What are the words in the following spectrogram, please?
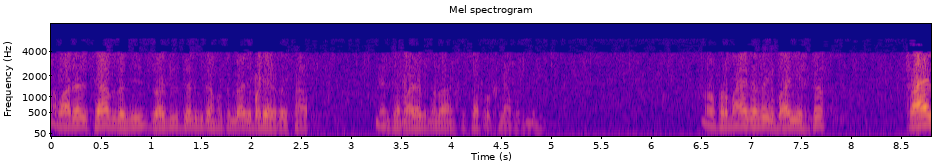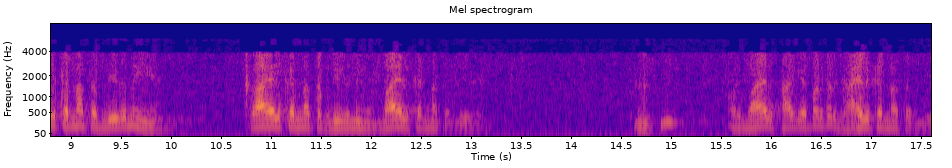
ہمارے صاحب لذیذ راجو دل رحمۃ اللہ کے بڑے حضرت صاحب جن سے ہمارے مولانا صاحب کو خلافت ملی۔ وہ فرمایا کرتے کہ بھائی یہ صرف قائل کرنا تبلیغ نہیں ہے۔ قائل کرنا تبلیغ نہیں ہے، مائل کرنا تبلیغ ہے۔ اور مائل آگے بڑھ کر گھائل کرنا تبلیغ۔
